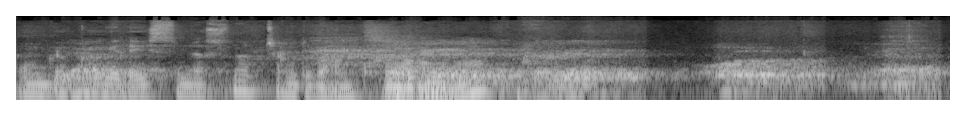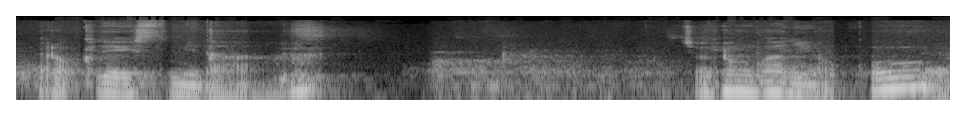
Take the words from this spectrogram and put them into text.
완벽하게 되어 있습니다. 수납장도 많고요. 이렇게 되어 있습니다. 저 현관이었고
